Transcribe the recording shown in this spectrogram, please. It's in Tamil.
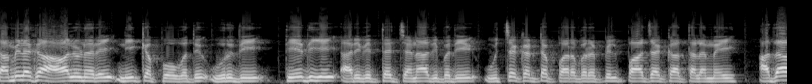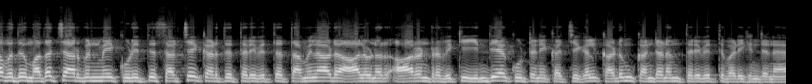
தமிழக ஆளுநரை நீக்கப் போவது உறுதி. தேதியை அறிவித்த ஜனாதிபதி உச்சக்கட்ட பரபரப்பில் பாஜக தலைமை. அதாவது மதச்சார்பின்மை குறித்து சர்ச்சை கருத்து தெரிவித்த தமிழ்நாடு ஆளுநர் ஆர் என் ரவிக்கு இந்தியா கூட்டணி கட்சிகள் கடும் கண்டனம் தெரிவித்து வருகின்றன.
